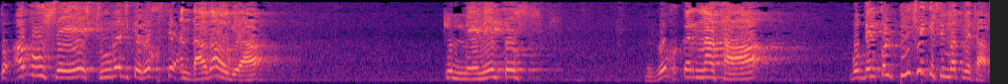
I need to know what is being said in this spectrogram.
تو اب اسے سورج کے رخ سے اندازہ ہو گیا کہ میں نے تو رخ کرنا تھا، وہ بالکل پیچھے کی سمت میں تھا۔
